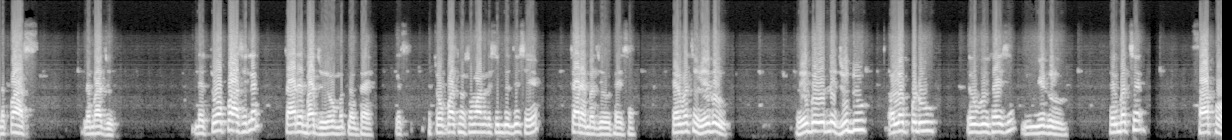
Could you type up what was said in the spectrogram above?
ને પાસ, એટલે બાજુ. એટલે ચોપાસ એટલે ચારે બાજુ એવો મતલબ થાય. કે ચોપાસ નો સમાનાર્થી શબ્દ જે છે ચારે બાજુ એવું થાય છે. ત્યારબાદ છે વેગળું. વેગળું એટલે જુદું, અલગ પડવું એવું બધું થાય છે, વેગળું. ત્યારબાદ છે સાફો.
